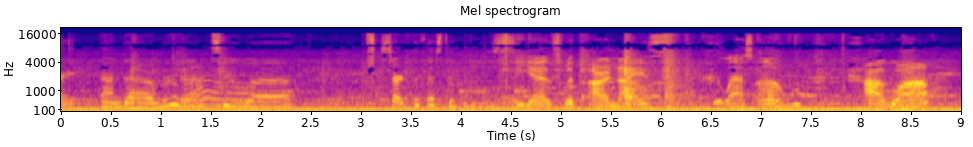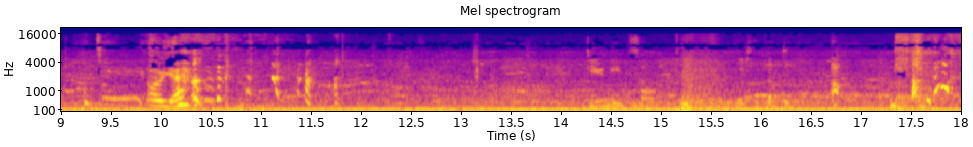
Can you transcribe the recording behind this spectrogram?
Right. And uh, we're about to uh, start the festivities. Yes, with our nice glass of agua. Oh, yeah. Do you need salt? There's some pepper.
